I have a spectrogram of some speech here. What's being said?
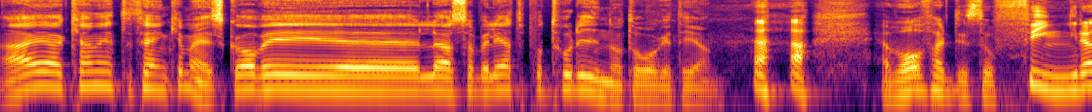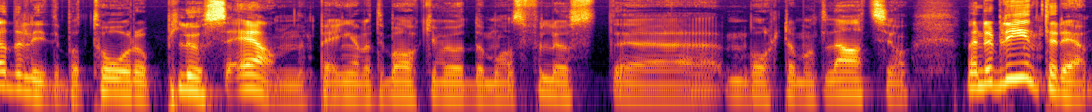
Nej, jag kan inte tänka mig. Ska vi eh, lösa biljett på Torino-tåget igen? jag var faktiskt och fingrade lite på Toro plus en, pengarna tillbaka vid Uddemåls förlust eh, borta mot Lazio. Men det blir inte det.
